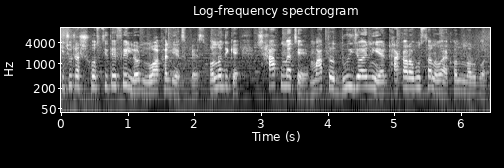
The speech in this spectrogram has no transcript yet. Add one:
কিছুটা স্বস্তিতে ফিরল নোয়াখালী এক্সপ্রেস। অন্যদিকে সাত ম্যাচে মাত্র দুই জয় নিয়ে ঢাকার অবস্থানও এখন নড়বড়ে।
